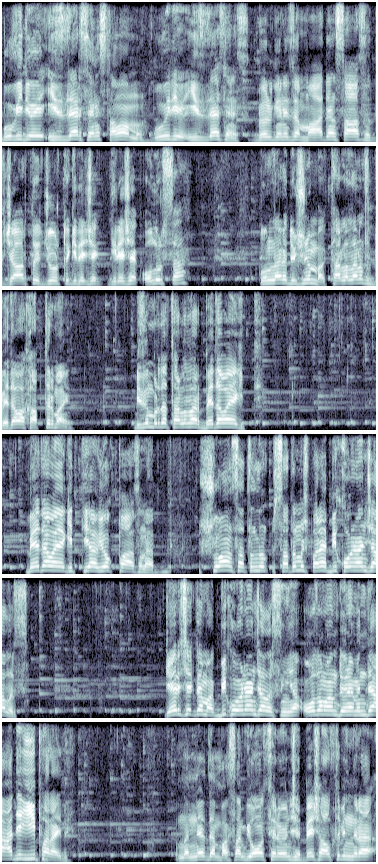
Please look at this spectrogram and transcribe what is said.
Bu videoyu izlerseniz tamam mı? Bu videoyu izlerseniz bölgenize maden sahası, cartı, curtu gidecek, girecek olursa bunları düşünün bak. Tarlalarınızı bedava kaptırmayın. Bizim burada tarlalar bedavaya gitti. Bedavaya gitti ya yok pahasına. Şu an satılım, satılmış paraya bir koyun alırsın. Gerçekten bak bir koyun alırsın ya. O zaman döneminde hadi iyi paraydı. Bunlar nereden baksan bir 10 sene önce 5-6 bin lira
